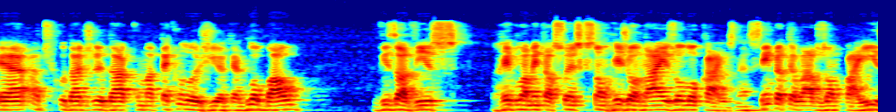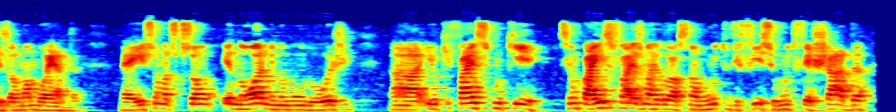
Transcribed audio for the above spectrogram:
é a dificuldade de lidar com uma tecnologia que é global, vis-à-vis regulamentações que são regionais ou locais, né? sempre atrelados a um país, a uma moeda. Né? Isso é uma discussão enorme no mundo hoje, ah, e o que faz com que, se um país faz uma regulação muito difícil, muito fechada,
